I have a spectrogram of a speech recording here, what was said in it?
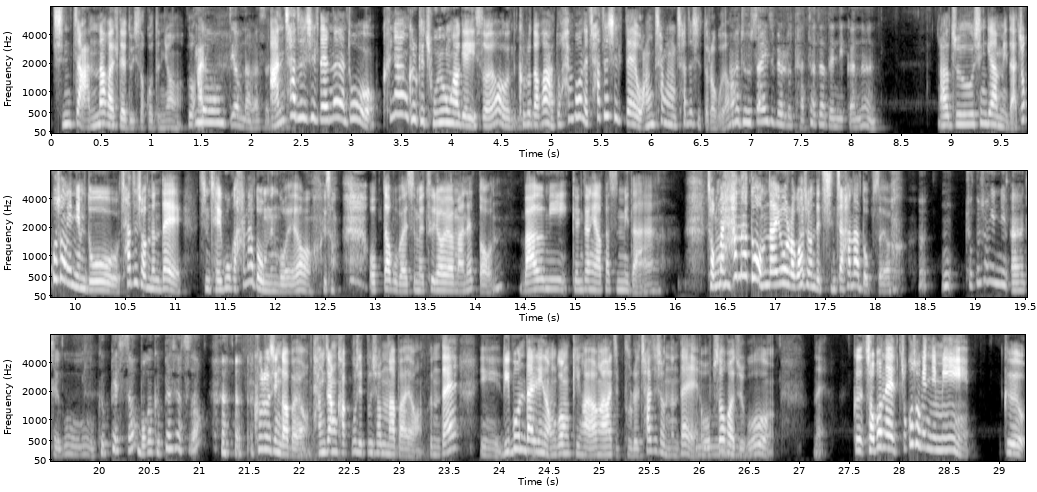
진짜 안 나갈 때도 있었거든요. 또 안, 띄엄띄엄 나갔어요. 안 찾으실 때는 또 그냥 그렇게 조용하게 있어요. 그러다가 또 한 번에 찾으실 때 왕창 찾으시더라고요. 아주 사이즈별로 다 찾아대니까는 아주 신기합니다. 초코송이 님도 찾으셨는데 지금 재고가 하나도 없는 거예요. 그래서 없다고 말씀을 드려야만 했던 마음이 굉장히 아팠습니다. 정말 하나도 없나요? 라고 하셨는데 진짜 하나도 없어요. 음, 초코송이님 아 재고 급했어? 뭐가 급하셨어? 그러신가 봐요. 당장 갖고 싶으셨나 봐요. 근데 이 리본 달린 엉겅퀴 강아지 풀을 찾으셨는데 음. 없어가지고 네. 그 저번에 초코송이 님이 그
